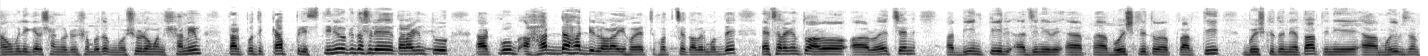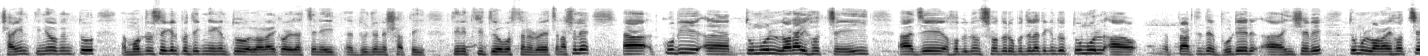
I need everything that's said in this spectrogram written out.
আওয়ামী লীগের সাংগঠনিক সম্পাদক মশিউর রহমান শামীম, তার প্রতীক কাপ্রিস। তিনিও কিন্তু আসলে তারা কিন্তু খুব হাড্ডাহাড্ডি লড়াই হয়ে হচ্ছে তাদের মধ্যে। এছাড়া কিন্তু আরও রয়েছেন বিএনপির যিনি বহিষ্কৃত প্রার্থী, বহিষ্কৃত নেতা, তিনি মহিবুল ইসলাম শাহিন। তিনিও কিন্তু মোটরসাইকেল প্রতীক নিয়ে কিন্তু লড়াই করে যাচ্ছেন এই দুজনের সাথেই। তিনি তৃতীয় অবস্থানে রয়েছেন। আসলে খুবই তুমুল লড়াই হচ্ছে এই যে হবিগঞ্জ সদর উপজেলাতে কিন্তু তুমুল প্রার্থীদের ভোটের হিসেবে তুমুল লড়াই হচ্ছে।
